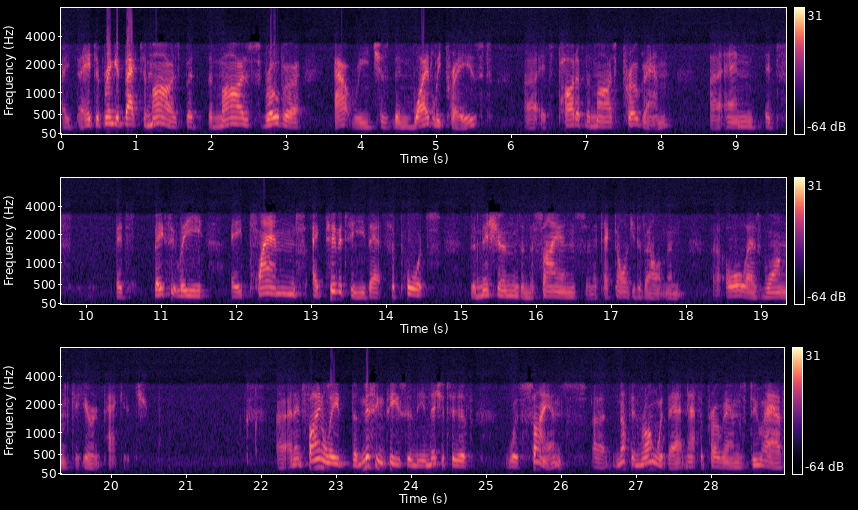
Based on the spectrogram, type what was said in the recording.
I, I, hate to bring it back to Mars, but the Mars rover outreach has been widely praised. Uh, it's part of the Mars program, uh, and it's it's basically a planned activity that supports the missions and the science and the technology development uh, all as one coherent package. Uh, and then finally, the missing piece in the initiative was science. Uh, nothing wrong with that. NASA programs do have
